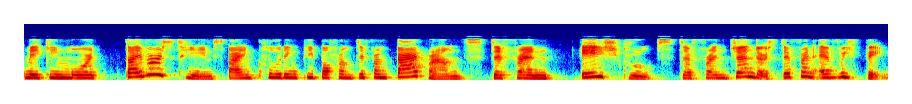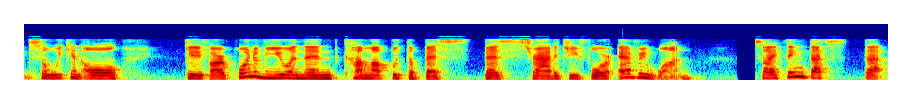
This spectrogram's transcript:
making more diverse teams, by including people from different backgrounds, different age groups, different genders, different everything. So we can all give our point of view and then come up with the best best strategy for everyone. So I think that's that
